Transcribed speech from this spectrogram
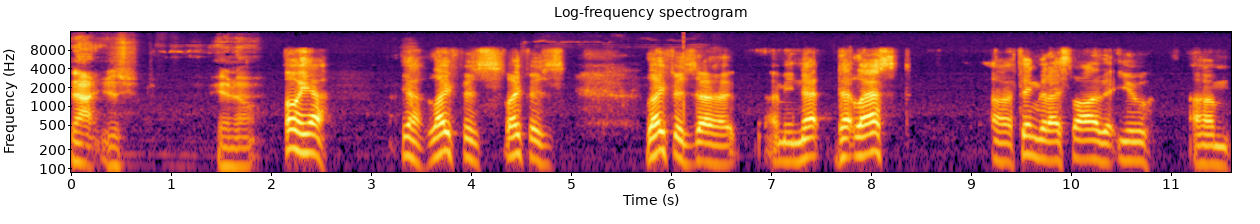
not just, you know. Oh yeah, yeah. Life is life is life is. Uh, I mean that that last uh, thing that I saw that you um,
